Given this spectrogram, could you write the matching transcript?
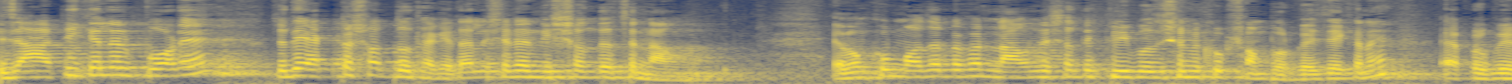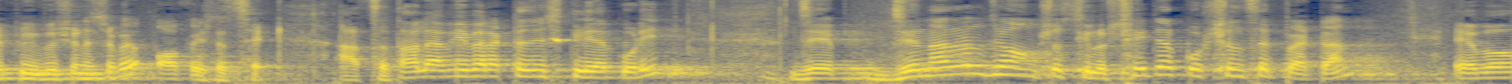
এই যে আর্টিকেলের পরে যদি একটা শব্দ থাকে, তাহলে সেটা নিঃসন্দেহে নাউন এবং খুব মজার ব্যাপার, নাউনের সাথে প্রিপোজিশনের খুব সম্পর্ক যে এখানে অ্যাপ্রোপ্রিয়েট প্রিপোজিশন হিসেবে অফ এসেছে। আচ্ছা তাহলে আমি এবার একটা জিনিস ক্লিয়ার করি, যে জেনারেল যে অংশ ছিল, সেটার কোশ্চেন্সের প্যাটার্ন এবং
